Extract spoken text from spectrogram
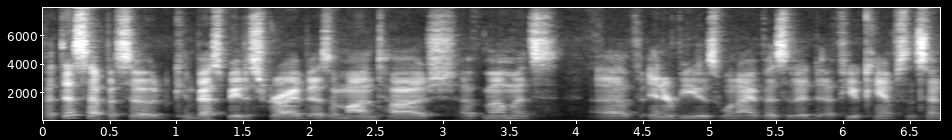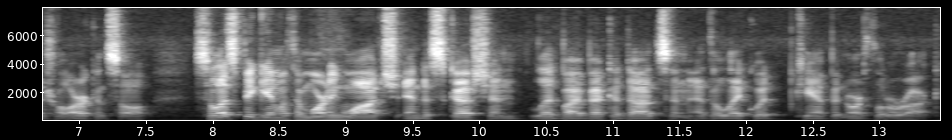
But this episode can best be described as a montage of moments of interviews when I visited a few camps in central Arkansas. So let's begin with a morning watch and discussion led by Becca Dodson at the Lakewood camp in North Little Rock.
